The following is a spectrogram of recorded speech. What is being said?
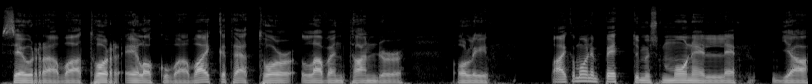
seuraavaa Thor-elokuvaa, vaikka tämä Thor Love and Thunder oli aikamoinen pettymys monelle, ja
